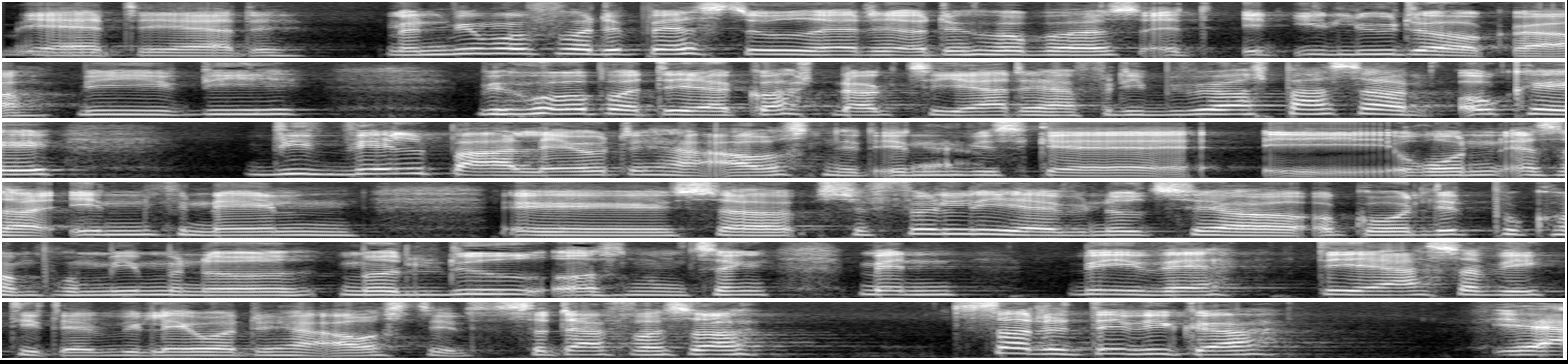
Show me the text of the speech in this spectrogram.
Men, ja, det er det. Men vi må få det bedste ud af det, og det håber jeg også, at, I lytter og gør. Vi, vi, vi håber, det er godt nok til jer, det her, fordi vi vil også bare sådan, okay, vi vil bare lave det her afsnit, inden ja. vi skal i runde, altså inden finalen. Øh, så selvfølgelig er vi nødt til at, at gå lidt på kompromis med noget, med lyd og sådan nogle ting. Men ved I hvad, det er så vigtigt, at vi laver det her afsnit. Så derfor så, så er det det, vi gør. ja,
